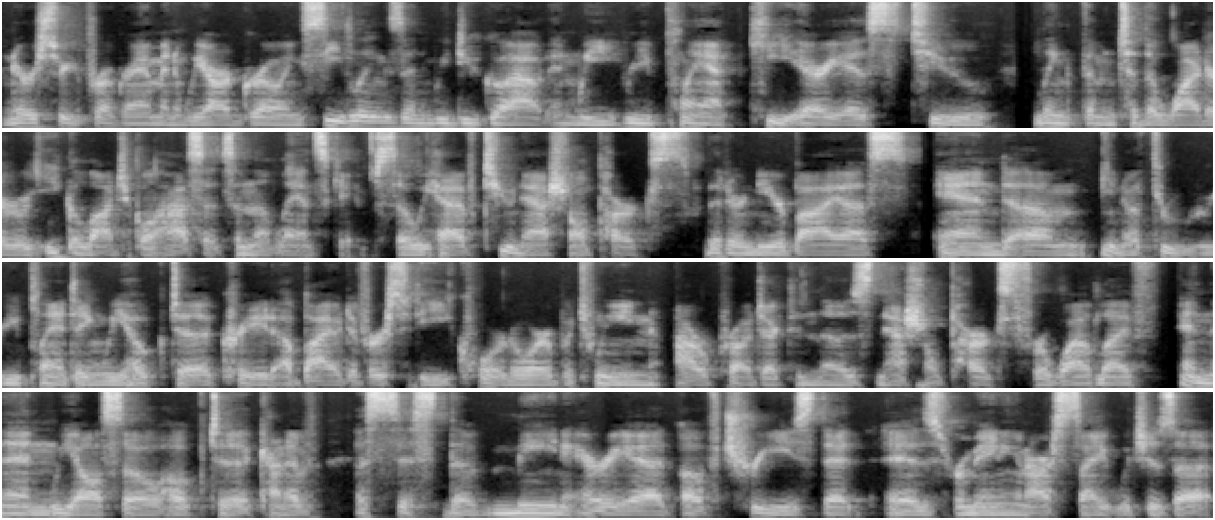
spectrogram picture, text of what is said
nursery program and we are growing seedlings and we do go out and we replant key areas to link them to the wider ecological assets in the landscape. So we have two national parks that are nearby us. And, um, you know, through replanting, we hope to create a biodiversity corridor between our project and those national parks for wildlife. And then we also hope to kind of assist the main area of trees that is remaining in our site, which is a,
